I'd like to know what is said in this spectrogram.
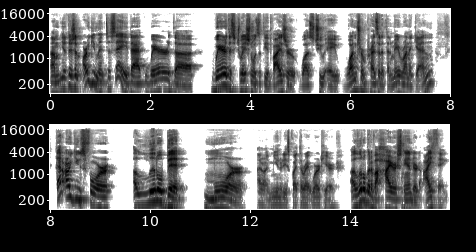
um, you know, there's an argument to say that where the where the situation was that the advisor was to a one-term president that may run again, that argues for a little bit more. I don't know, immunity is quite the right word here. A little bit of a higher standard, I think,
